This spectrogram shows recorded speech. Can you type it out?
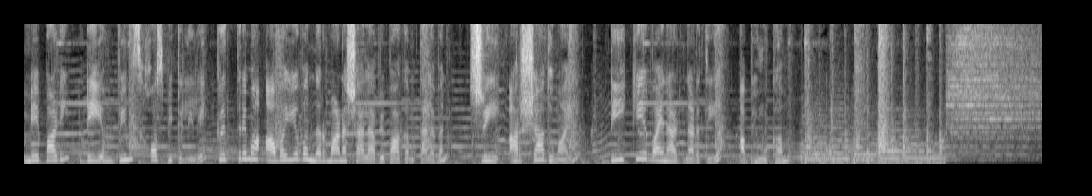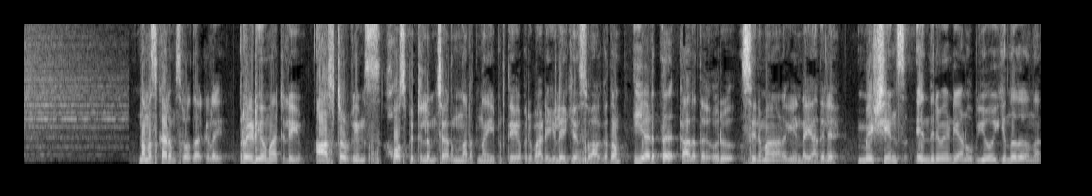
മേപ്പാടി ഡി എം വിംസ് ഹോസ്പിറ്റലിലെ കൃത്രിമ അവയവ നിർമ്മാണശാല വിഭാഗം തലവൻ ശ്രീ അർഷാദുമായി ഡി കെ വയനാട് നടത്തിയ അഭിമുഖം. നമസ്കാരം ശ്രോതാക്കളെ. റേഡിയോ മാറ്റിലെയും ആസ്റ്റർ വിംസ് ഹോസ്പിറ്റലും ചേർന്ന് നടത്തുന്ന ഈ പ്രത്യേക പരിപാടിയിലേക്ക് സ്വാഗതം. ഈ അടുത്ത കാലത്ത് ഒരു സിനിമ കാണുകയുണ്ടായി. അതിൽ മെഷീൻസ് എന്തിനു വേണ്ടിയാണ് ഉപയോഗിക്കുന്നത് എന്ന്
